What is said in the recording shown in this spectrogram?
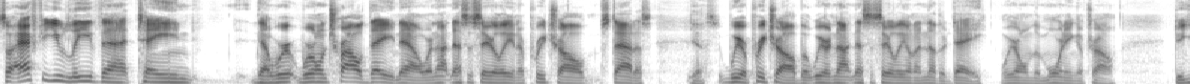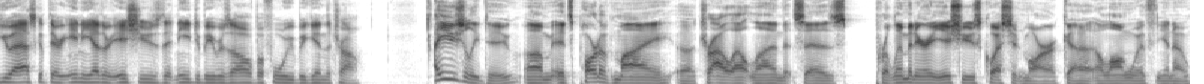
So after you leave that Tain, now we're we're on trial day now. We're not necessarily in a pretrial status. Yes. We are pretrial, but we are not necessarily on another day. We're on the morning of trial. Do you ask if there are any other issues that need to be resolved before we begin the trial? I usually do. Um, it's part of my uh, trial outline that says preliminary issues question mark, uh, along with you know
